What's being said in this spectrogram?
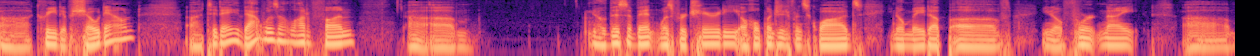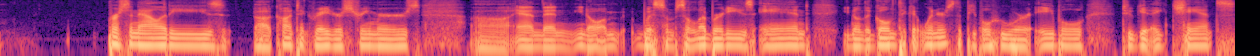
uh, Creative Showdown. Uh, today that was a lot of fun. Um, you know, this event was for charity, a whole bunch of different squads, you know, made up of, you know, Fortnite. Um, personalities, uh, content creators, streamers, uh, and then you know um, with some celebrities and you know the golden ticket winners, the people who were able to get a chance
